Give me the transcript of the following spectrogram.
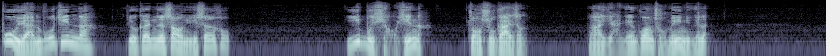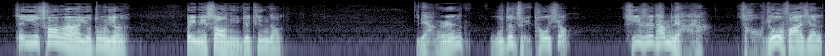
不远不近的，就跟着少女身后。一不小心呐，撞树干上了，啊，眼睛光瞅美女了。这一撞啊，有动静了，被那少女就听着了。两个人捂着嘴偷笑，其实他们俩呀，早就发现了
